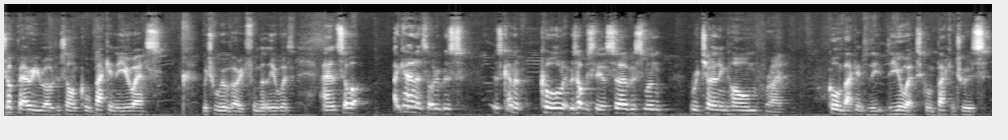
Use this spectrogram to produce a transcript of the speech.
Chuck Berry wrote a song called Back in the US, which we were very familiar with. And so I kind of thought it was, it was kind of cool. It was obviously a serviceman returning home, Right. going back into the, the US, going back into his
